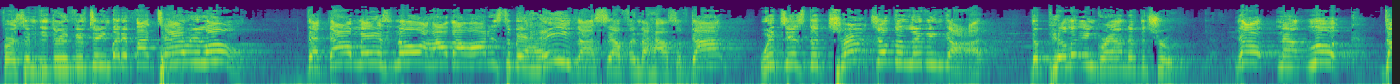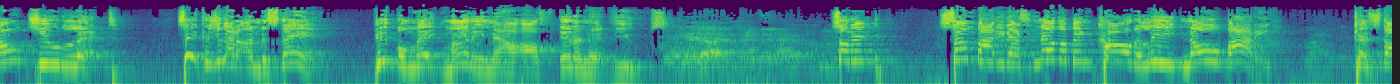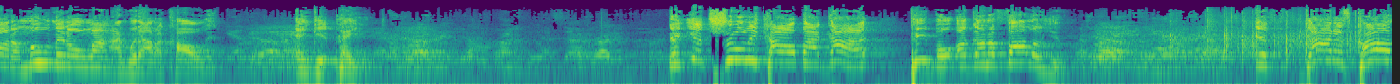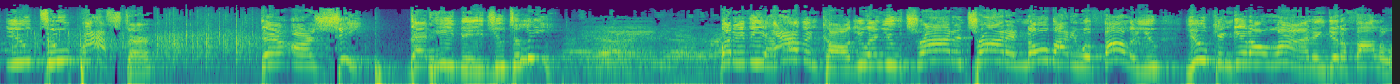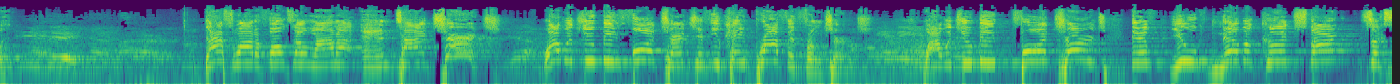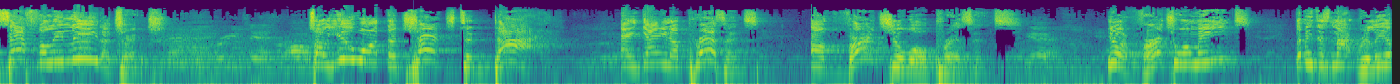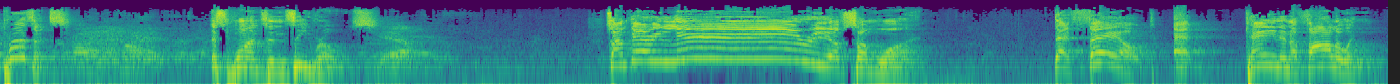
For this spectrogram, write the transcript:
First Timothy 3 and 15, but if I tarry long, that thou mayest know how thou oughtest to behave thyself in the house of God, which is the church of the living God, the pillar and ground of the truth. Y'all, now look, don't you let, see, because you got to understand, people make money now off internet views. So that somebody that's never been called to lead nobody can start a movement online without a calling and get paid. If you're truly called by God, people are going to follow you. If God has called you to pastor, there are sheep that he needs you to lead. But if he haven't called you and you've tried and tried and nobody will follow you, you can get online and get a following. That's why the folks online are anti-church. Why would you be for church if you can't profit from church? Why would you be for church if you never could start successfully lead a church? So you want the church to die and gain a presence, a virtual presence. You know what virtual means? That means it's not really a presence. It's ones and zeros. So I'm very leery of someone that failed at gaining a following,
